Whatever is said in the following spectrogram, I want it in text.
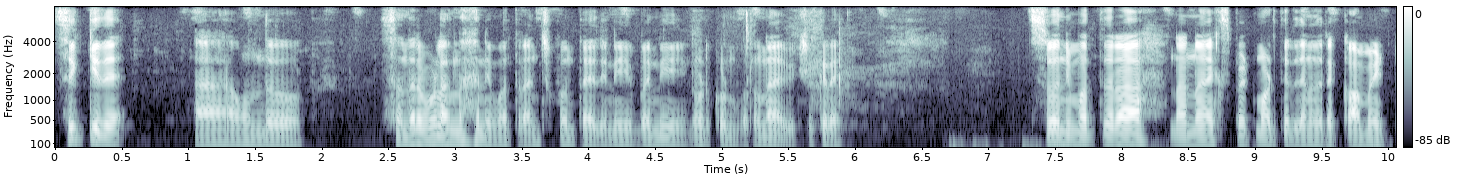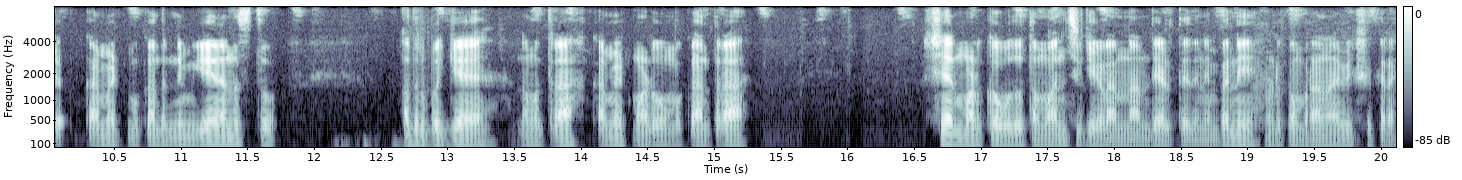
ಸಿಕ್ಕಿದೆ. ಆ ಒಂದು ಸಂದರ್ಭಗಳನ್ನು ನಿಮ್ಮ ಹತ್ರ ಹಂಚ್ಕೊತಾ ಇದ್ದೀನಿ. ಬನ್ನಿ, ನೋಡ್ಕೊಂಡು ಬರೋಣ ವೀಕ್ಷಕರೇ. ಸೊ, ನಿಮ್ಮ ಹತ್ರ ನಾನು ಎಕ್ಸ್ಪೆಕ್ಟ್ ಮಾಡ್ತಿರೋದೇನೆಂದರೆ ಕಾಮೆಂಟ್ ಕಾಮೆಂಟ್ ಮುಖಾಂತರ ನಿಮ್ಗೆ ಏನು ಅನ್ನಿಸ್ತು ಅದ್ರ ಬಗ್ಗೆ ನಮ್ಮ ಹತ್ರ ಕಾಮೆಂಟ್ ಮಾಡುವ ಮುಖಾಂತರ ಶೇರ್ ಮಾಡ್ಕೋಬೋದು ತಮ್ಮ ಅನಿಸಿಕೆಗಳನ್ನು ಅಂತ ಹೇಳ್ತಾ ಇದ್ದೀನಿ. ಬನ್ನಿ ನೋಡ್ಕೊಂಬರೋಣ ವೀಕ್ಷಕರೇ.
